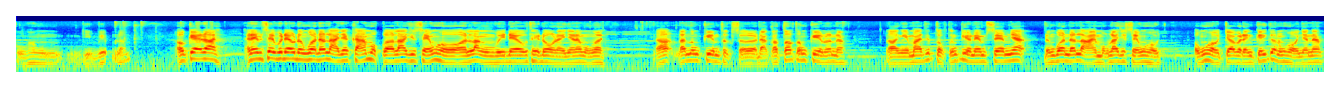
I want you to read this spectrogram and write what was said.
cũng không gì biết lắm. Ok rồi anh em xem video đừng quên để lại cho cả một ờ, like chia sẻ ủng hộ ở lần video thay đồ này nha mọi người. Đó đánh tống kim thực sự là đã có tốt tống kim nữa nè. Rồi ngày mai tiếp tục tống kim anh em xem nha. Đừng quên để lại một like chia sẻ ủng hộ ủng hộ cho và đăng ký kênh ủng hộ nha anh em.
